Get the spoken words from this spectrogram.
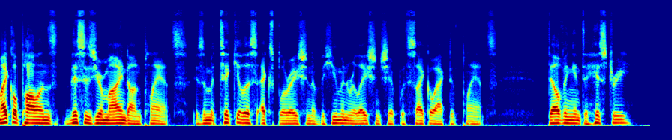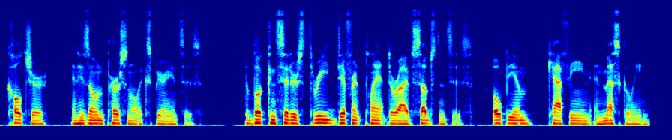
Michael Pollan's This Is Your Mind on Plants is a meticulous exploration of the human relationship with psychoactive plants, delving into history, culture, and his own personal experiences. The book considers three different plant derived substances opium, caffeine, and mescaline,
